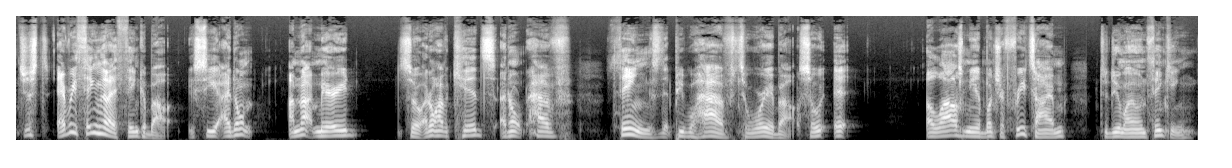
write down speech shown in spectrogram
just everything that I think about. You see, I don't I'm not married, so I don't have kids. I don't have things that people have to worry about. So it allows me a bunch of free time to do my own thinking.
